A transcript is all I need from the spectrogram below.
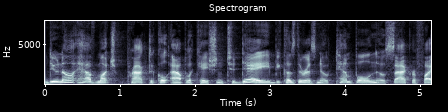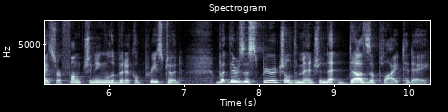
do not have much practical application today because there is no temple, no sacrifice, or functioning Levitical priesthood. But there's a spiritual dimension that does apply today.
